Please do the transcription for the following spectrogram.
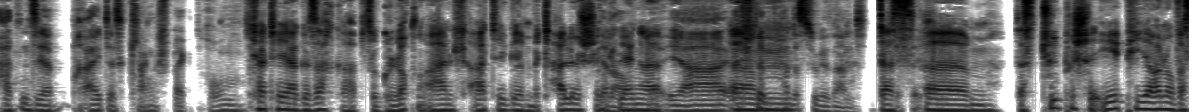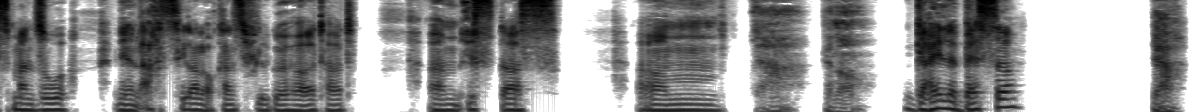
hat ein sehr breites Klangspektrum. Ich hatte ja gesagt gehabt, so glockenartige, metallische Klänge. Ja, ja, stimmt, Ähm, hattest du genannt. Das, ähm, das typische E-Piano, was man so in den 80ern auch ganz viel gehört hat, ähm, ist das ähm, ja, genau. geile Bässe, Ja,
